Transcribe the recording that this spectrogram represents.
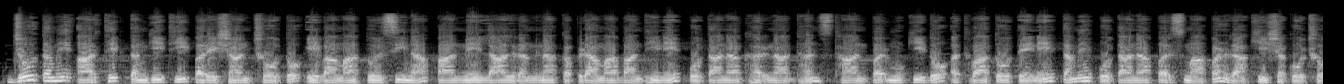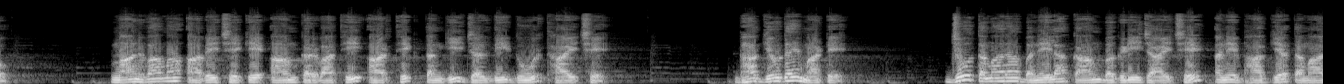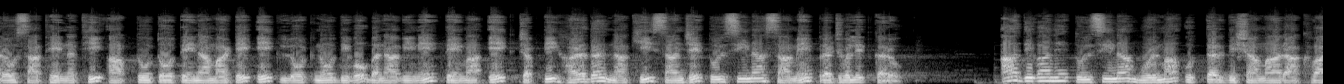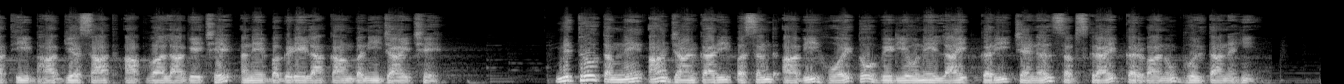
જો તમે આર્થિક તંગીથી પરેશાન છો તો એવામાં તુલસીના પાનને લાલ રંગના કપડામાં બાંધીને પોતાના ઘરના ધન સ્થાન પર મૂકી દો અથવા તો તેને તમે પોતાના પર્સમાં પણ રાખી શકો છો. માનવામાં આવે છે કે આમ કરવાથી આર્થિક તંગી જલ્દી દૂર થાય છે. ભાગ્યોદય માટે જો તમારા બનેલા કામ બગડી જાય છે અને ભાગ્ય તમારો સાથે નથી આપતું, તો તેના માટે એક લોટનો દીવો બનાવીને તેમાં એક ચપટી હળદર નાખી સાંજે તુલસીના સામે પ્રજ્વલિત કરો. આ દીવાને તુલસીના મૂળમાં ઉત્તર દિશામાં રાખવાથી ભાગ્ય સાથ આપવા લાગે છે અને બગડેલા કામ બની જાય છે. મિત્રો, તમને આ જાણકારી પસંદ આવી હોય તો વિડીયોને લાઈક કરી ચેનલ સબસ્ક્રાઇબ કરવાનું ભૂલતા નહીં.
